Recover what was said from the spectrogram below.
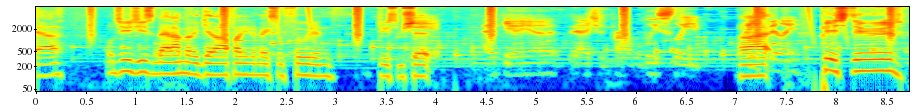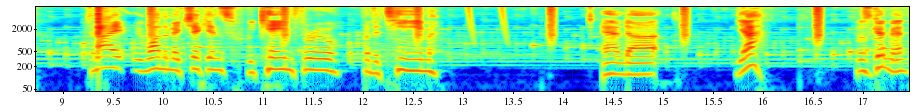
Yeah. Well, GG's, Matt. I'm gonna get off. I need to make some food and do some shit. I feel ya. I should probably sleep. All Peace, right. Billy. Peace, dude. Tonight we won the McChickens. We came through for the team. And uh yeah. Feels good, man.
